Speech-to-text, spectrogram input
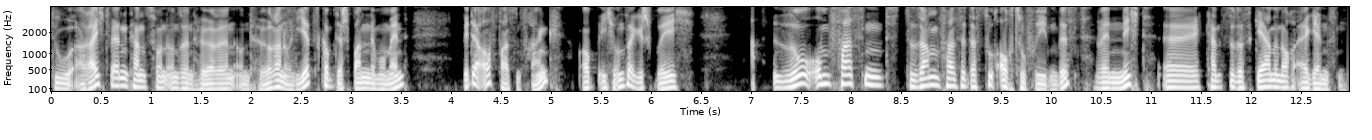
du erreicht werden kannst von unseren Hörerinnen und Hörern. Und jetzt kommt der spannende Moment. Bitte aufpassen, Frank, ob ich unser Gespräch so umfassend zusammenfasse, dass du auch zufrieden bist. Wenn nicht, äh, kannst du das gerne noch ergänzen.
